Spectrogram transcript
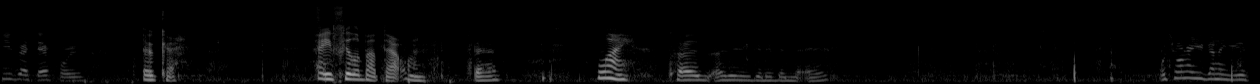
He's right there for you. Okay. How you feel about that one? Bad. Why? Because I didn't get it in the air. Which one are you going to use?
